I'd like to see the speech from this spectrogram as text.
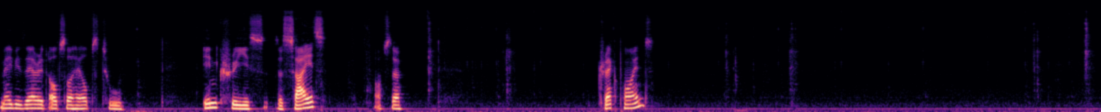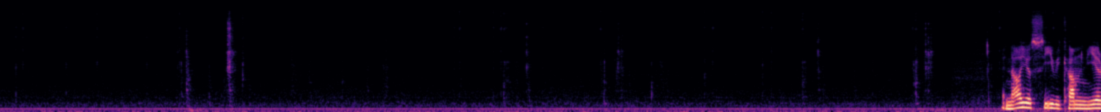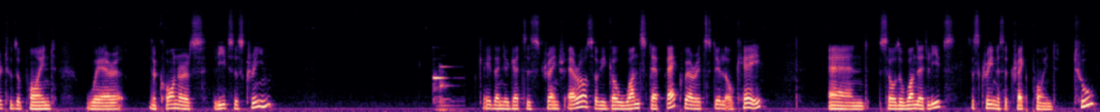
Maybe there it also helps to increase the size of the track points. And now you see we come near to the point where the corners leave the screen. Okay, then you get this strange error, so we go one step back where it's still okay. And so the one that leaves the screen is a track point 2.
